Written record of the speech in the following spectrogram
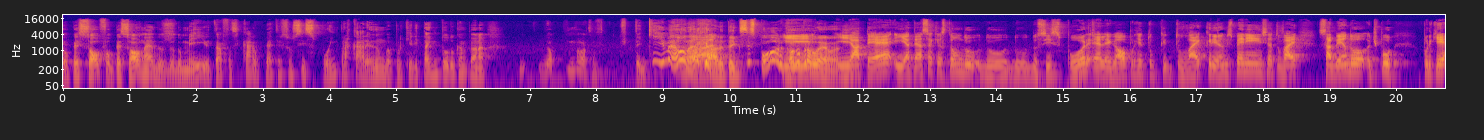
o pessoal, o pessoal, né, do, do, do meio e tal, falou assim, cara, o Peterson se expõe pra caramba, porque ele tá em todo o campeonato. Eu, tem que ir mesmo, né, cara? Tem que se expor. Qual que é o problema? E até, e até essa questão do, do, do, do se expor é legal porque tu, tu vai criando experiência, tu vai sabendo, tipo, porque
